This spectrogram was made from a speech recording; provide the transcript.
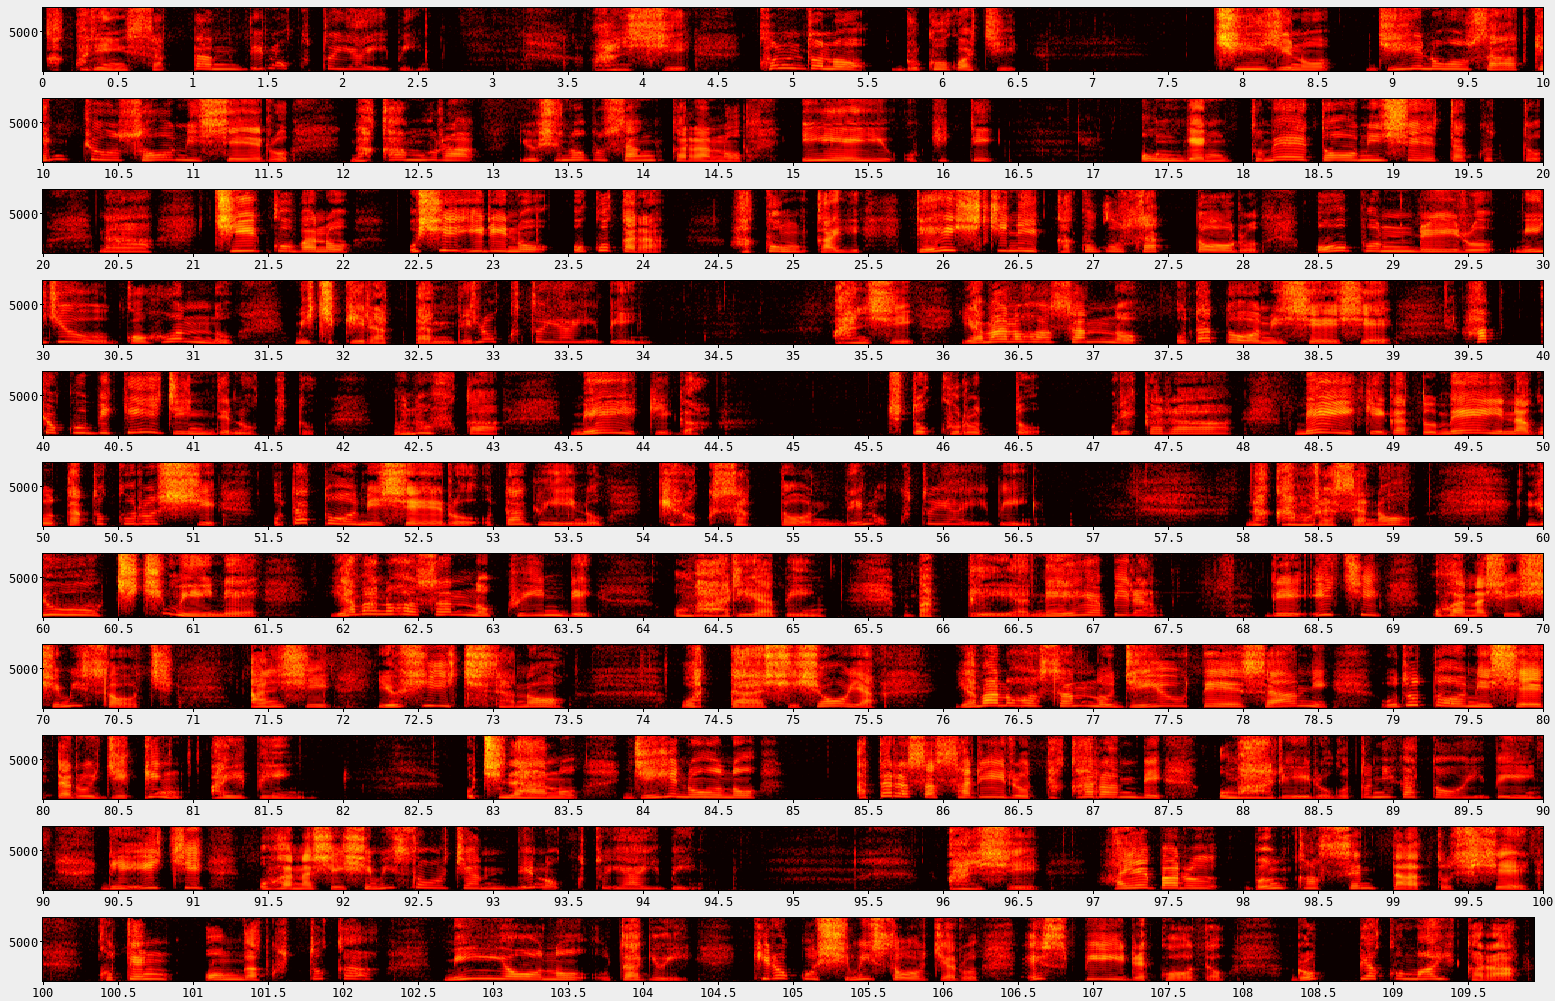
確認さったんでのことやいびん。安心。今度の6月知事のジーノーサー研究総ミシェル中村義信さんからの家へ受きて音源とめとみせたことなあちいこばの牛入りの奥から運ん会定七に覚悟さっとおるオープンリール25本の道切らったんでのことやいびん。安心山の葉さんの歌とみせいせい八曲美形人でのことうのふか名域がちょっとくるっと売りから名域がと名医なぐたとくるし歌とみせる歌ぎの記録さとんでのことやいびん中村さんのゆう父みね山の葉さんのクイーンでおまわりやびんばっぴやねやびらん。で一お話ししみそうち。安心吉一さのわった師匠や山の葉さんの自由亭さんにうどと見せたる時金愛瓶うちなあの自能のあたらささりる宝んでおまわりいるごとにがとういびん。でいちお話ししみそうちゃんでのくとやいびん。安心。はえばる文化センターとして古典音楽とか民謡の歌ぎ記録しみそうちゃる SP レコード600枚から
